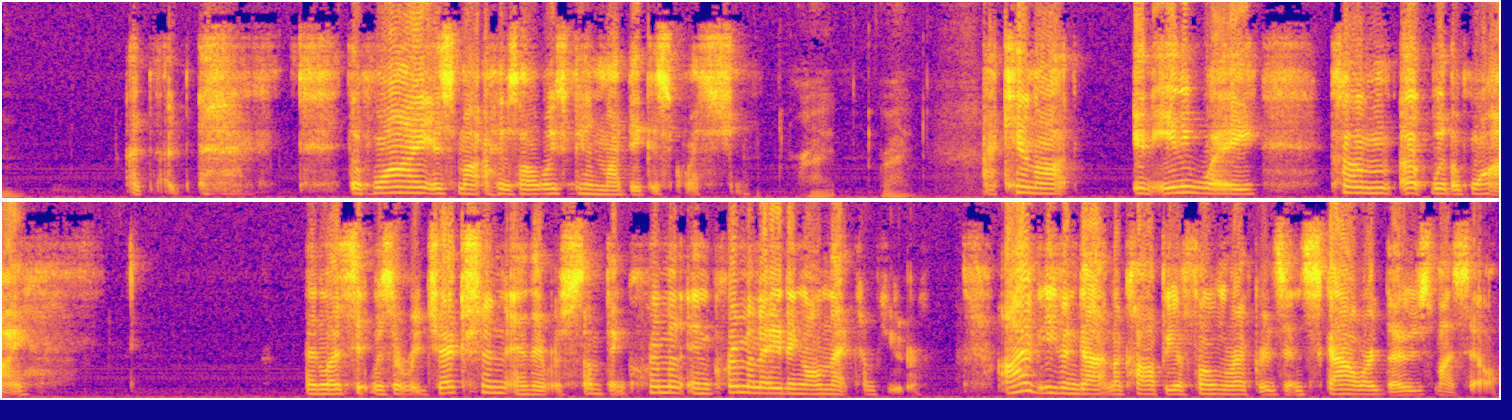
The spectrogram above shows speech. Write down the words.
Mm-hmm. I, I, the why is my has always been my biggest question. Right, right. I cannot in any way come up with a why unless it was a rejection and there was something crimin- incriminating on that computer. I've even gotten a copy of phone records and scoured those myself.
